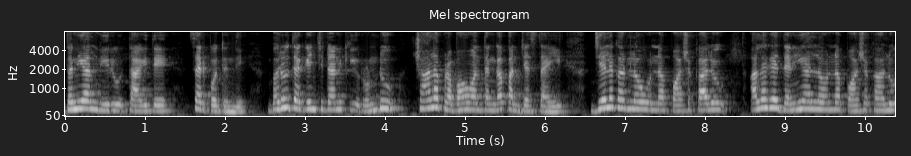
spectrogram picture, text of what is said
ధనియాల నీరు తాగితే సరిపోతుంది. బరువు తగ్గించడానికి రెండు చాలా ప్రభావవంతంగా పనిచేస్తాయి. జీలకర్రలో ఉన్న పోషకాలు అలాగే ధనియాల్లో ఉన్న పోషకాలు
